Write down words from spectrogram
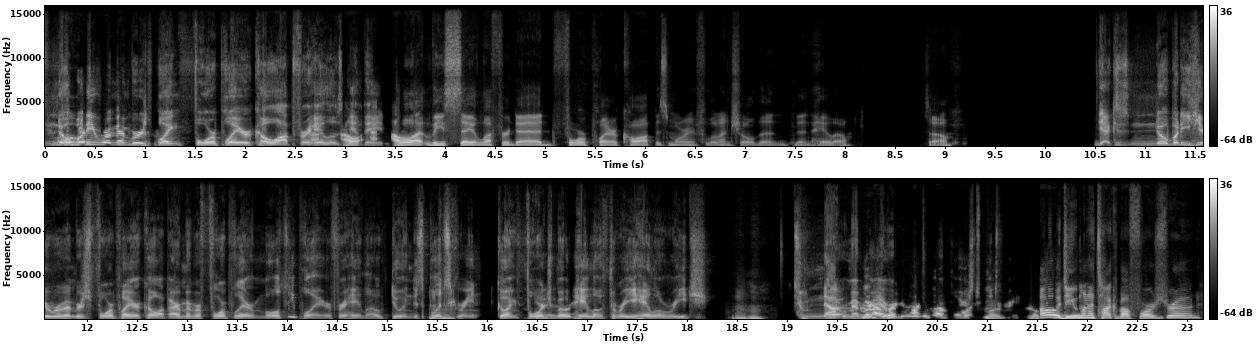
Slow. nobody remembers playing four-player co-op for Halo's I'll, campaign. I will at least say Left 4 Dead four player co op is more influential than than Halo. So Yeah, because nobody here remembers four-player co-op. I remember four-player multiplayer for Halo, doing the split Mhm. screen, going Forge Yeah. mode, Halo Three, Halo Reach. mhm. Do not Uh, remember yeah, ever let's talk about Forge mode Oh, do you want to talk about Forge Road?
